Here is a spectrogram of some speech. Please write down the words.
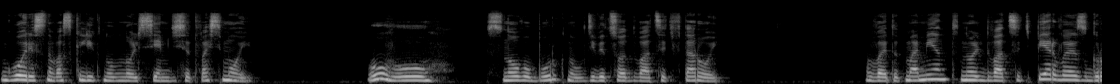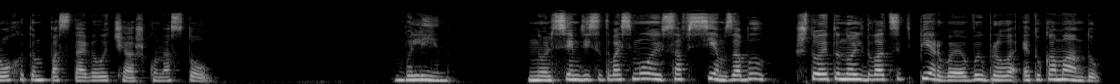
горестно воскликнул 078. Угу, снова буркнул 922. В этот момент 021 с грохотом поставила чашку на стол. Блин. 078 совсем забыл, что это 021 выбрала эту команду.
